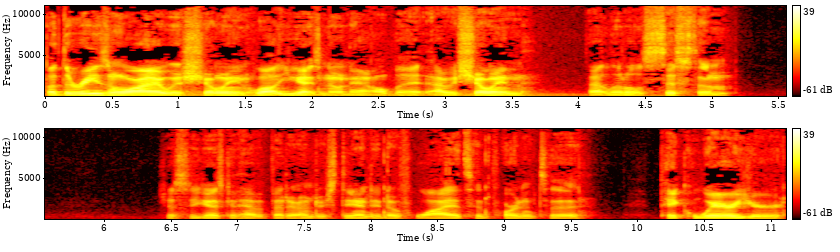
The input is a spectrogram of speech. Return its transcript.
But the reason why I was showing, well, you guys know now, but I was showing that little system just so you guys can have a better understanding of why it's important to pick where your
